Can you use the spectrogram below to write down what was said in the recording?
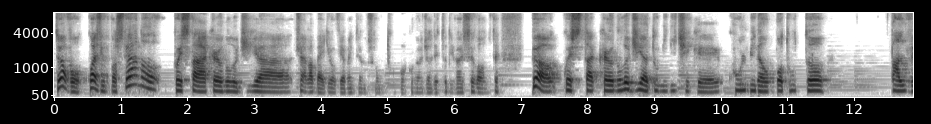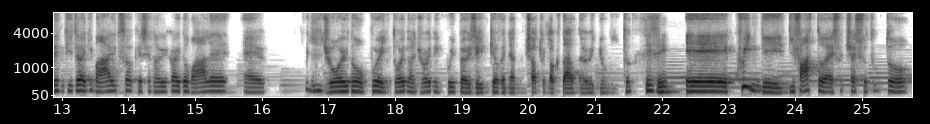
trovo quasi un po' strano questa cronologia, cioè vabbè io ovviamente non sono un tubo come ho già detto diverse volte, però questa cronologia tu mi dici che culmina un po' tutto al 23 di marzo che se non ricordo male è il giorno oppure intorno al giorno in cui per esempio venne annunciato il lockdown nel Regno Unito. Sì, sì. E quindi di fatto è successo tutto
